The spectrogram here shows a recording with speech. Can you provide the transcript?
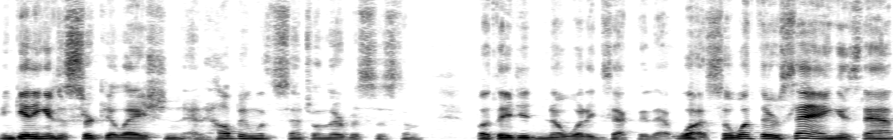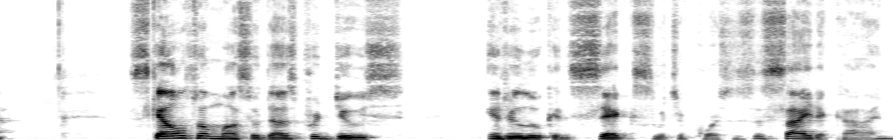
and getting into circulation and helping with the central nervous system but they didn't know what exactly that was. So what they're saying is that skeletal muscle does produce interleukin 6, which of course is a cytokine,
